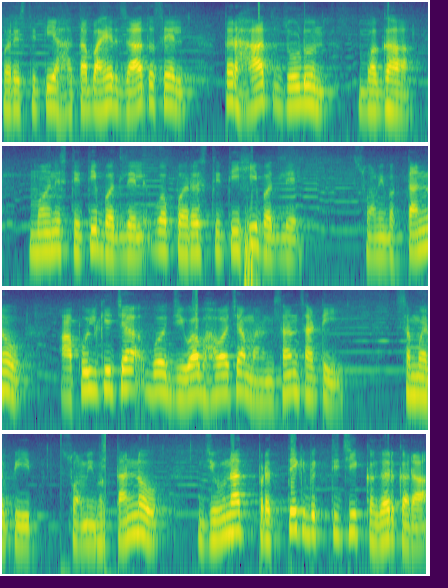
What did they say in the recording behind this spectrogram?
परिस्थिती हाताबाहेर जात असेल तर हात जोडून बघा मनस्थिती बदलेल व परिस्थितीही बदलेल. स्वामी भक्तांनो आपुलकीच्या व जीवाभावाच्या माणसांसाठी समर्पित स्वामी भक्तांनो जीवनात प्रत्येक व्यक्तीची कदर करा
